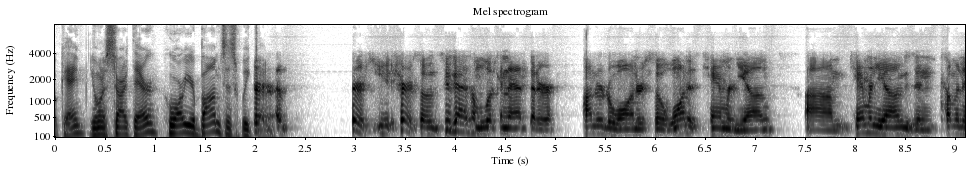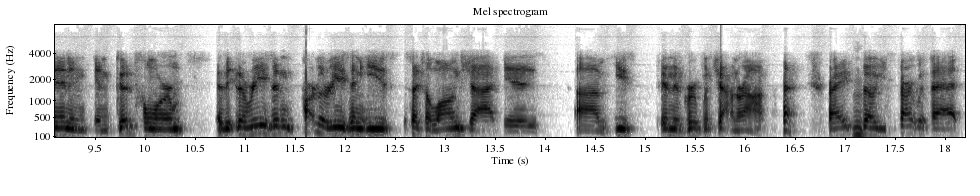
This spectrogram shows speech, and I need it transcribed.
Okay, you want to start there? Who are your bombs this weekend? Sure, sure. sure. So the two guys I'm looking at that are 100 to 1 or so. One is Cameron Young. Um, Cameron Young is in, coming in, in in good form. The, the reason, part of the reason he's such a long shot is um, he's in the group with Jon Rahm, right? Mm-hmm. So you start with that.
